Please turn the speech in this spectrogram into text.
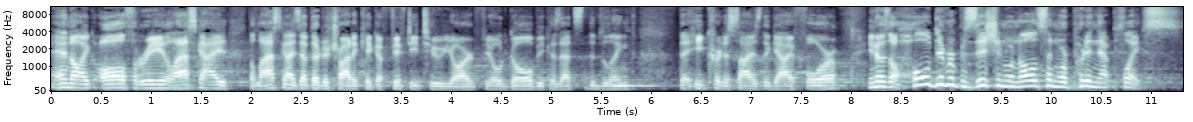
And like all three, the last guy, the last guy's up there to try to kick a 52 yard field goal because that's the length that he criticized the guy for. You know, it's a whole different position when all of a sudden we're put in that place.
